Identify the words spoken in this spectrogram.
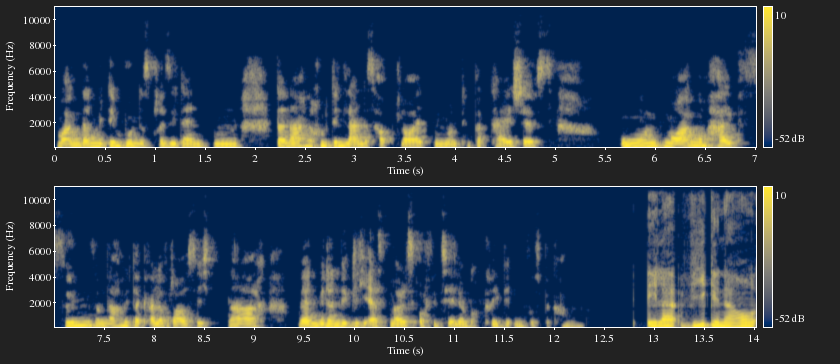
morgen dann mit dem Bundespräsidenten, danach noch mit den Landeshauptleuten und den Parteichefs. Und morgen um halb fünf am Nachmittag aller Voraussicht nach werden wir dann wirklich erstmals offizielle und konkrete Infos bekommen. Ela, wie genau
